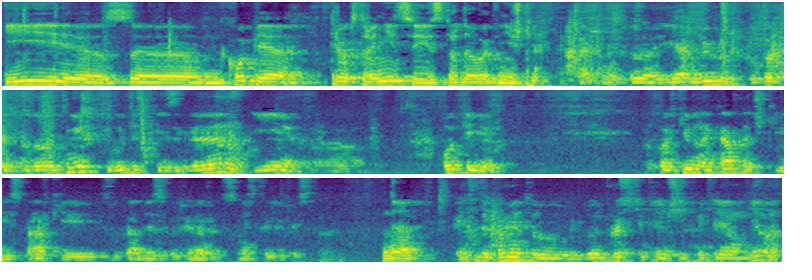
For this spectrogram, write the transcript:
и э, копия трех страниц из трудовой книжки. Так, вот, э, я вижу копия трудовой книжки, выписка из ИГРН и э, копии квартирной карточки и справки из УК ДСВЖР с места жительства. Да. Эти документы вы просите приобщить к материалам дела?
